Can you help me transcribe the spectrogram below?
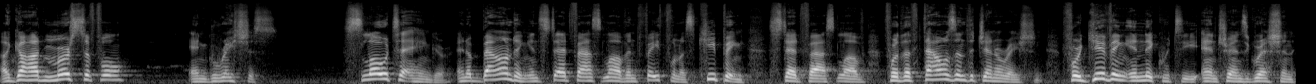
a God merciful and gracious, slow to anger, and abounding in steadfast love and faithfulness, keeping steadfast love for the thousandth generation, forgiving iniquity and transgression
